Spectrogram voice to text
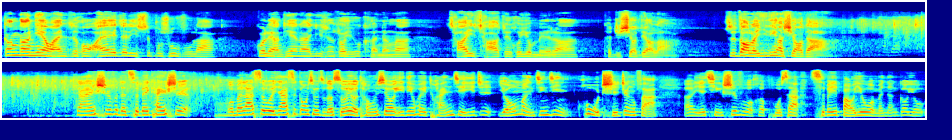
刚刚念完之后，哎，这里是不舒服了。过两天呢，医生说有可能了，查一查，最后又没了，他就消掉了。知道了，一定要消的。感恩师傅的慈悲开示，我们拉斯维加斯共修组的所有同修一定会团结一致，勇猛精进，护持正法。呃，也请师父和菩萨慈悲保佑我们，能够有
